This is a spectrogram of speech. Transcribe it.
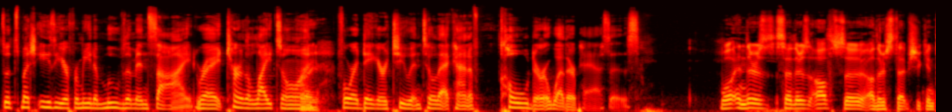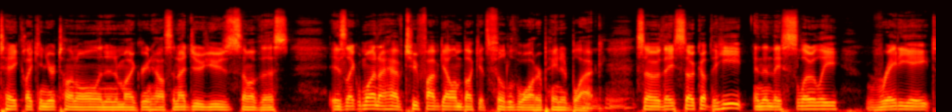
so it's much easier for me to move them inside, right? Turn the lights on Right. for a day or two until that kind of colder weather passes. Well, and there's so there's also other steps you can take, like in your tunnel and in my greenhouse, and I do use some of this. Is like one, I have two five gallon buckets filled with water painted black, so they soak up the heat and then they slowly radiate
